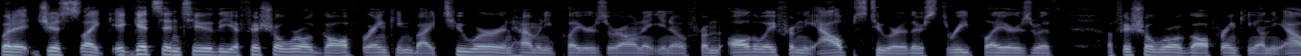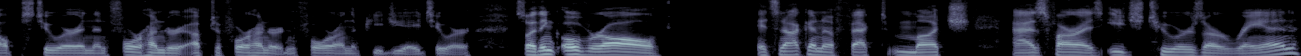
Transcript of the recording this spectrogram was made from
but it just like it gets into the official world golf ranking by tour and how many players are on it, you know, from all the way from the Alps Tour. There's three players with official world golf ranking on the Alps Tour and then 400 up to 404 on the PGA Tour. So I think overall, it's not going to affect much as far as each tours are ran.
